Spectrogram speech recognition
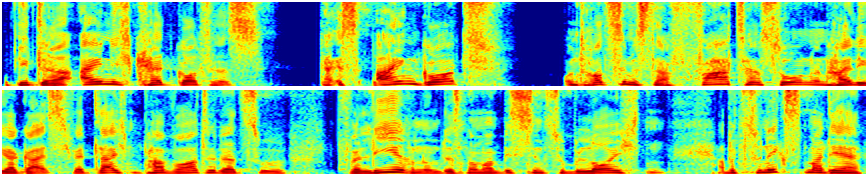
Die Dreieinigkeit Gottes. Da ist ein Gott und trotzdem ist da Vater, Sohn und Heiliger Geist. Ich werde gleich ein paar Worte dazu verlieren, um das nochmal ein bisschen zu beleuchten. Aber zunächst mal der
